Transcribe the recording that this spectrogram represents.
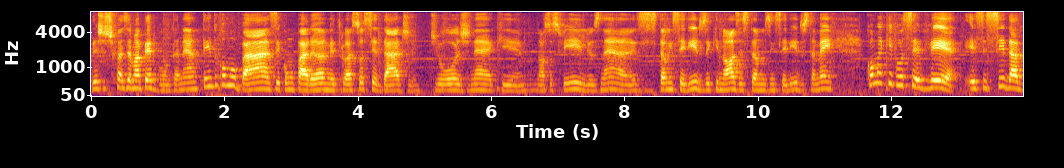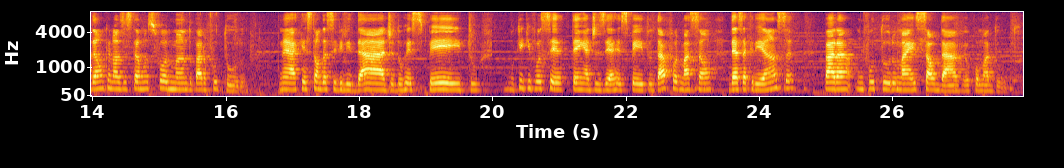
deixa eu te fazer uma pergunta, né? Tendo como base, como parâmetro a sociedade de hoje, né? Que nossos filhos, né, estão inseridos e que nós estamos inseridos também. Como é que você vê esse cidadão que nós estamos formando para o futuro? Né? A questão da civilidade, do respeito. O que, que você tem a dizer a respeito da formação dessa criança para um futuro mais saudável como adulto?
